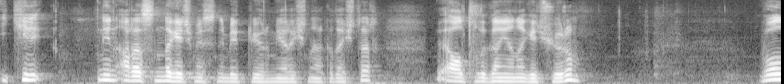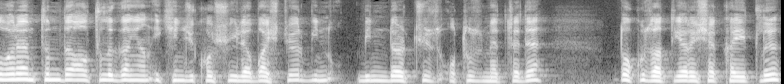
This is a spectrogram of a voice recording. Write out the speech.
2'nin arasında geçmesini bekliyorum yarışın arkadaşlar. Ve altılı Ganyan'a geçiyorum. Wolverhampton'da altılı Ganyan ikinci koşuyla başlıyor. 1430 metrede 9 at yarışa kayıtlı.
